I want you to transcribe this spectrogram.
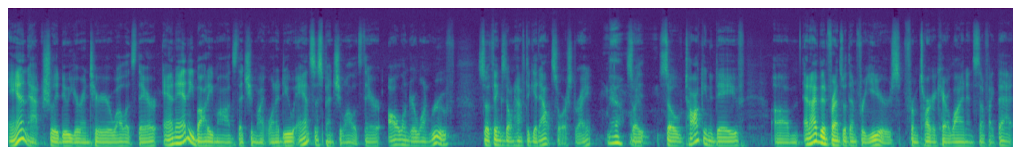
and actually do your interior while it's there and any body mods that you might want to do and suspension while it's there all under one roof so things don't have to get outsourced right Yeah. so I, so talking to dave um, and i've been friends with him for years from target carolina and stuff like that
